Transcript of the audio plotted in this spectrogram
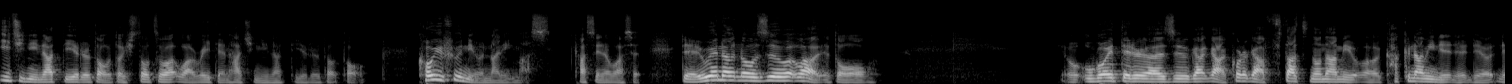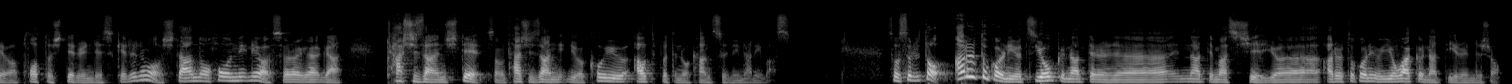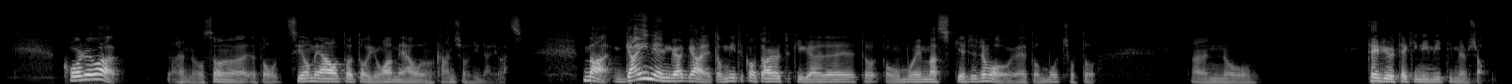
1になっていると、と1つは0.8になっていると。とこういうふうにはなります。重ね合わせ。で、上の図は、えっと、動いてる図が、がこれが2つの波を、角波ではプロットしてるんですけれども、下の方にはそれが足し算して、その足し算にはこういうアウトプットの関数になります。そうすると、あるところには強くなってるなってますし、あるところには弱くなっているんでしょう。これはあのその、強め合うと弱め合うの干渉になります。まあ、概念が、えっと、見たことある時が、えっと、と思いますけれども、えっと、もうちょっと、あの、定量的に見てみましょう。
